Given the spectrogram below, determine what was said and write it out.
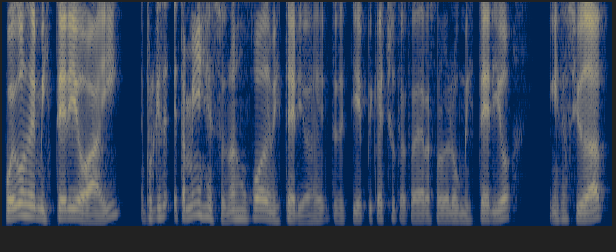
juegos de misterio hay, porque también es eso, no es un juego de misterio, es el detective Pikachu trata de resolver un misterio en esta ciudad,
